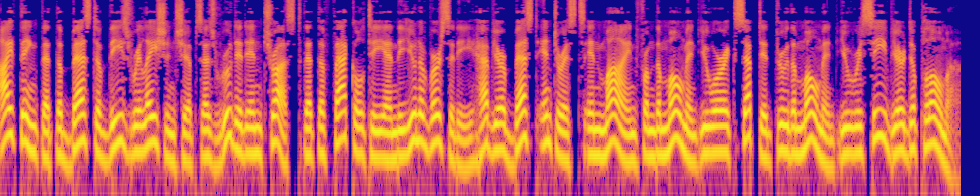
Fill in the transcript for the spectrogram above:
I think that the best of these relationships is rooted in trust that the faculty and the university have your best interests in mind from the moment you were accepted through the moment you receive your diploma.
